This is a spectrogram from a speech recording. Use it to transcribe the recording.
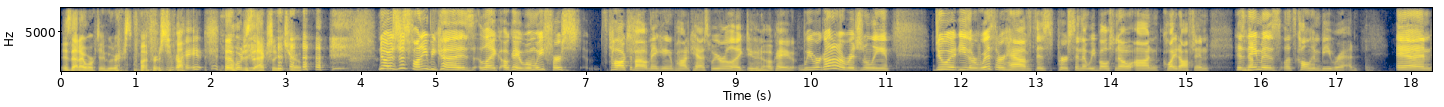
is that I worked at Hooters my first job, right? which is actually true. No, it's just funny because, like, okay, when we first talked about making a podcast, we were like, dude, Mm-hmm. okay, we were gonna originally do it either with or have this person that we both know on quite often. His name is, let's call him B Rad, and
